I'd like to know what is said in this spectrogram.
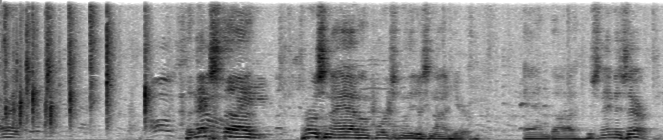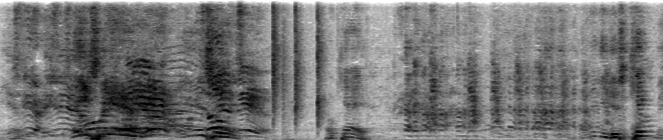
All right. The next uh, person I have, unfortunately, is not here, and uh, his name is Eric. He's here. He's here. He is here. Okay. You just kicked me.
